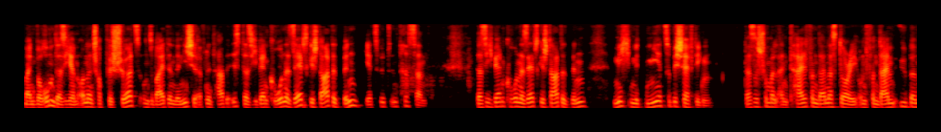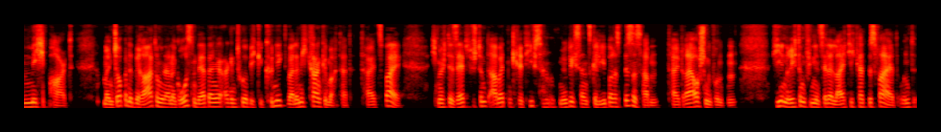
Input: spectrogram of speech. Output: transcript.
Mein Warum, dass ich einen Online-Shop für Shirts und so weiter in der Nische eröffnet habe, ist, dass ich während Corona selbst gestartet bin. Jetzt wird's interessant. Dass ich während Corona selbst gestartet bin, mich mit mir zu beschäftigen. Das ist schon mal ein Teil von deiner Story und von deinem Über mich-Part. Mein Job in der Beratung in einer großen Werbeagentur habe ich gekündigt, weil er mich krank gemacht hat. Teil zwei. Ich möchte selbstbestimmt arbeiten, kreativ sein und möglichst ein skalierbares Business haben. Teil drei auch schon gefunden. Hier in Richtung finanzieller Leichtigkeit bis Freiheit. Und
